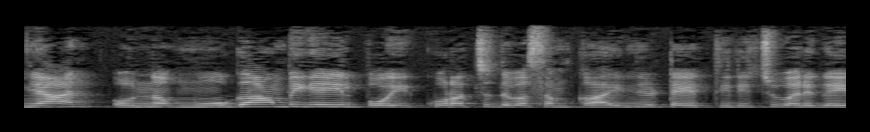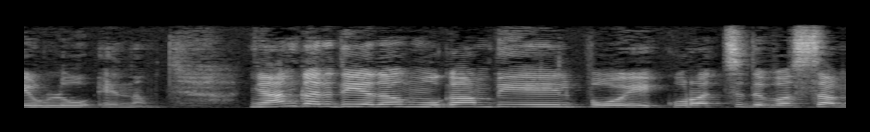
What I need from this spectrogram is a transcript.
ഞാൻ ഒന്ന് മൂകാംബികയിൽ പോയി കുറച്ച് ദിവസം കഴിഞ്ഞിട്ടേ തിരിച്ചു വരികയുള്ളൂ എന്ന്. ഞാൻ കരുതിയത് മൂകാംബികയിൽ പോയി കുറച്ച് ദിവസം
